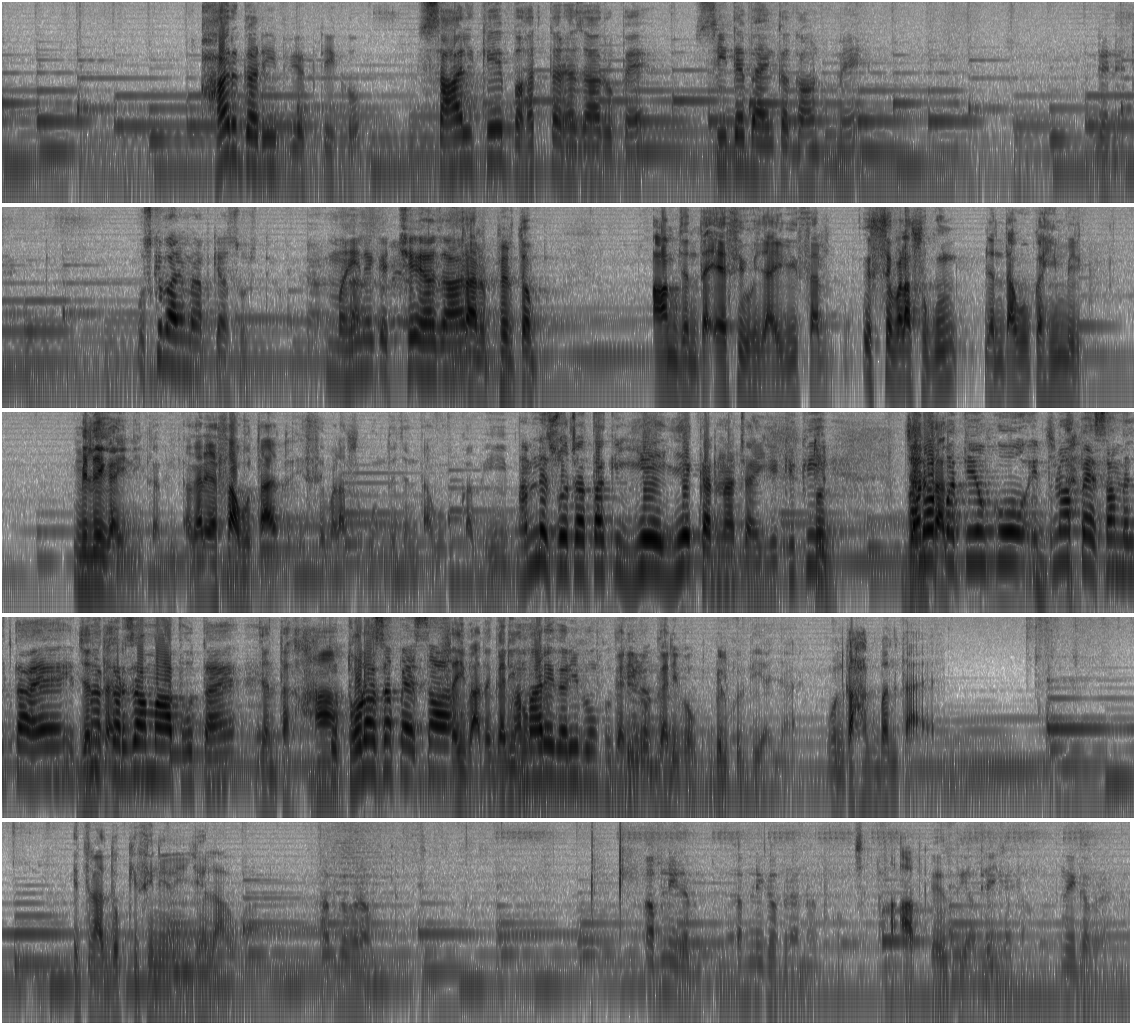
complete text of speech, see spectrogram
हर गरीब व्यक्ति को साल के बहत्तर हज़ार रुपए सीधे बैंक अकाउंट में उसके बारे में आप क्या सोचते हो? महीने के छह हज़ार सर फिर तो आम जनता ऐसी हो जाएगी। सर इससे बड़ा सुकून जनता को कहीं मिल मिलेगा ही नहीं कभी। अगर ऐसा होता है तो इससे बड़ा सुकून तो जनता को कभी हमने सोचा था कि ये ये करना चाहिए क्योंकि तो अरबपतियों को इतना पैसा मिलता है इतना कर्जा माफ़ होता है जनता हाँ तो थोड़ा सा पैसा सही बात है गरीबों हमारे गरीबों को गरीबों गरीबों को बिल्कुल दिया जाए। उनका हक बनता है। इतना दुख किसी ने नहीं झेला होगा। आप घबराओ अब नहीं अब नहीं घबराना आपको। आपके में नहीं बताऊँ। नहीं घबराना।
